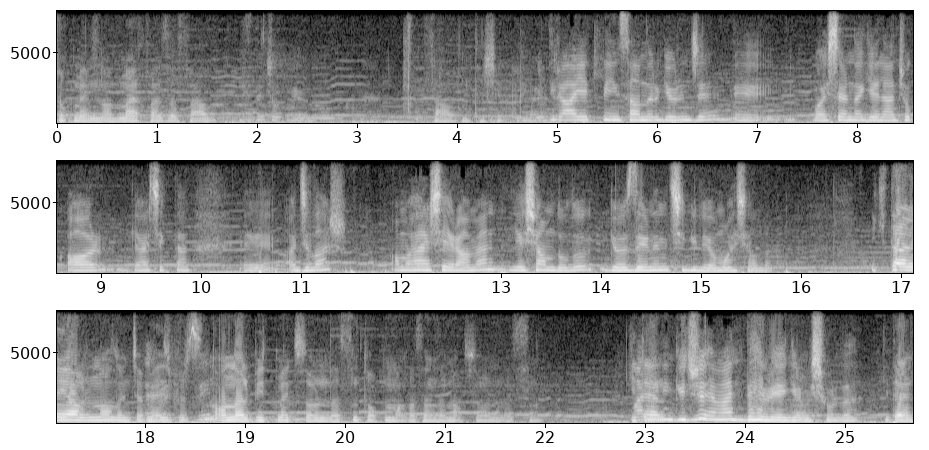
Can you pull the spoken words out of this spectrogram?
Çok memnun oldum. Ayaklarınıza sağlık. Biz de çok memnun olduk. Sağ olun. Teşekkürler. Böyle dirayetli insanları görünce e, başlarına gelen çok ağır gerçekten e, acılar ama her şeye rağmen yaşam dolu gözlerinin içi gülüyor maşallah. İki tane yavrun olunca Evet, mecbursun. değil mi? Onları büyütmek zorundasın. Topluma kazandırmak zorundasın. Giden, Annenin gücü hemen devreye girmiş burada. giden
